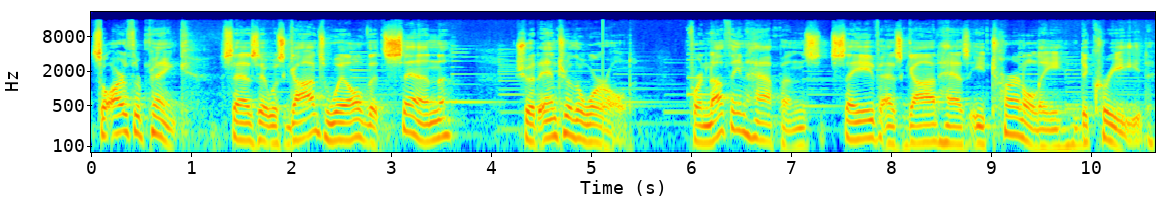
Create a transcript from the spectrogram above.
So Arthur Pink says it was God's will that sin should enter the world, for nothing happens save as God has eternally decreed.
